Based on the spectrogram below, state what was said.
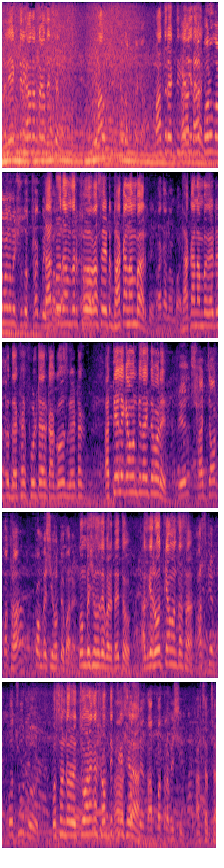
তাহলে একত্রিশ হাজার টাকা দিচ্ছেন। মাত্র- 32,000 টাকা। মাত্র একত্রিশ হ্যাঁ, দিয়ে দেবেন তারপরেও দামাদামির সুযোগ থাকবে তারপরে ইনশাল্লাহ। আমাদের সুযোগ আছে এটা Dhaka number. Dhaka number. Dhaka number গাড়িটা একটু দেখায় ফুল টায়ার কাগজ গাড়িটা। আর তেলে কেমন কি যাইতে পারে? তেল ষাট যাওয়ার কথা কম বেশি হতে পারে। কম বেশি হতে পারে তাই তো? আজকে রোদ কেমন আজকে প্রচুর রোদ। প্রচণ্ড রোদ চুয়াডাঙ্গা সব দিক থেকে হ্যাঁ, সেরা? তাপমাত্রা বেশি। আচ্ছা আচ্ছা।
